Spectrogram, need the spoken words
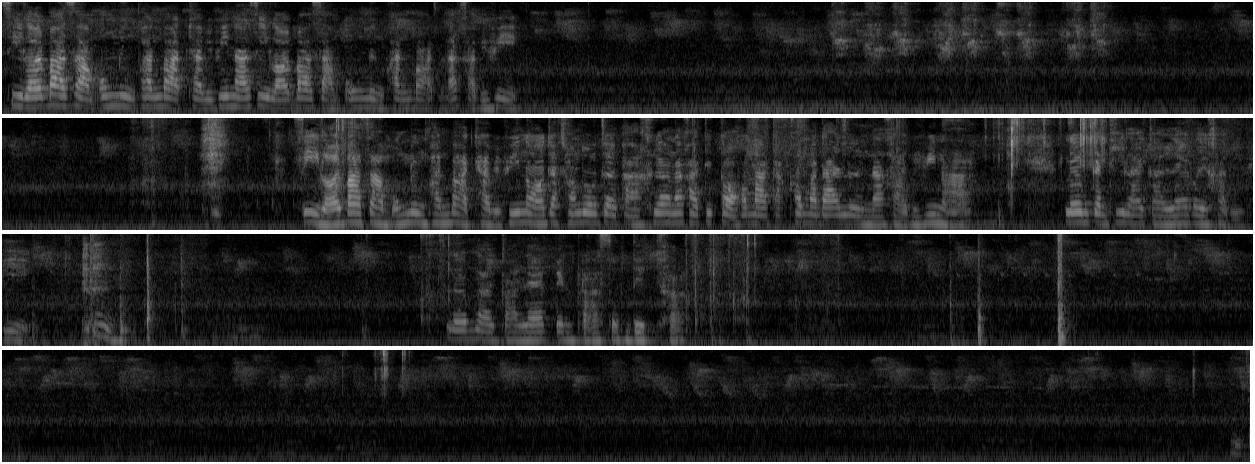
สี่ร้อยบาทสามองค์หนึ่งพันบาทค่ะพี่พี่นะสี่ร้อยบาทสามองค์หนึ่งพันบาทนะคะพี่พี่ สี่ร้อยบาทสามองค์หนึ่งพันบาทค่ะพี่พี่น้องจากช่องดวงใจพาเครื่องนะคะ ติดต่อเข้ามาทักเข้ามาได้เลยนะคะ พี่พี่นะ เริ่มกันที่รายการแรกเลยค่ะพี่พี่เริ่มรายการแรกเป็นปลาสมเด็จค่ะ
